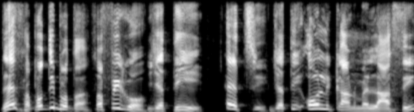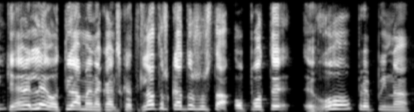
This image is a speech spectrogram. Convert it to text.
Δεν θα πω τίποτα. Θα φύγω. Γιατί; Έτσι. Γιατί όλοι κάνουμε λάθη και λέω ότι άμα είναι να κάνεις κάτι λάθος, κάνω το σωστά. Οπότε εγώ πρέπει να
